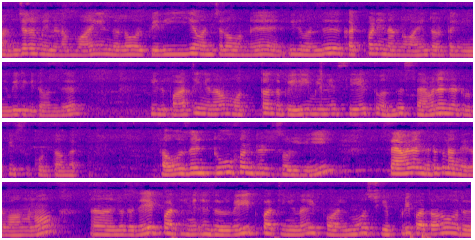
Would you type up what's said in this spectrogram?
வஞ்சரம் மீன் நம்ம வாங்கியிருந்தாலும் ஒரு பெரிய வஞ்சரம் ஒன்று இது வந்து கட் பண்ணி நாங்கள் வாங்கிட்டு வந்துட்டோம் எங்கள் வீட்டுக்கிட்ட வந்து. இது பார்த்தீங்கன்னா மொத்தம் அந்த பெரிய மீனே சேர்த்து வந்து செவன் ஹண்ட்ரட் ருபீஸ் கொடுத்தாங்க. தௌசண்ட் டூ ஹண்ட்ரட் சொல்லி செவன் ஹண்ட்ரடுக்கு நாங்கள் இதை வாங்கினோம். இதோட ரேட் பார்த்தீங்க இதோட வெயிட் பார்த்தீங்கன்னா இப்போ ஆல்மோஸ்ட் எப்படி பார்த்தாலும் ஒரு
